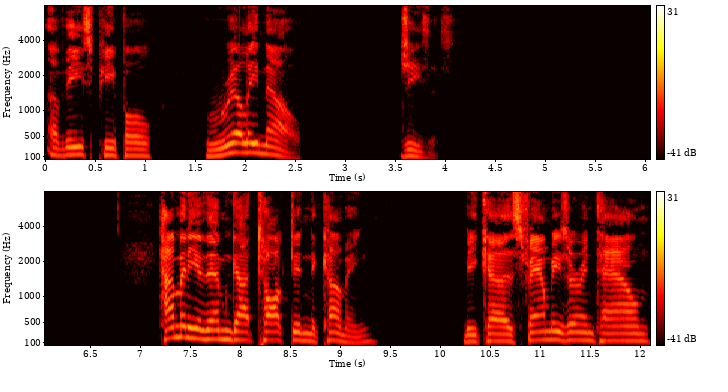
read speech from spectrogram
of these people really know Jesus. How many of them got talked into coming because families are in town?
